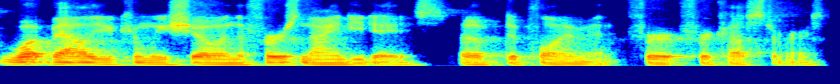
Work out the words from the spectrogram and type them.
what value can we show in the first 90 days of deployment for for customers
